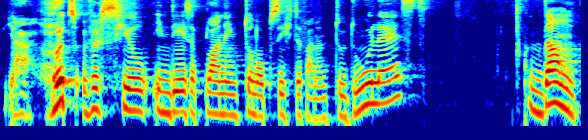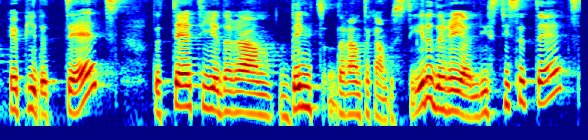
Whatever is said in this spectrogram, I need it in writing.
ja, het verschil in deze planning ten opzichte van een to-do-lijst. Dan heb je de tijd, de tijd die je daaraan denkt daaraan te gaan besteden, de realistische tijd.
